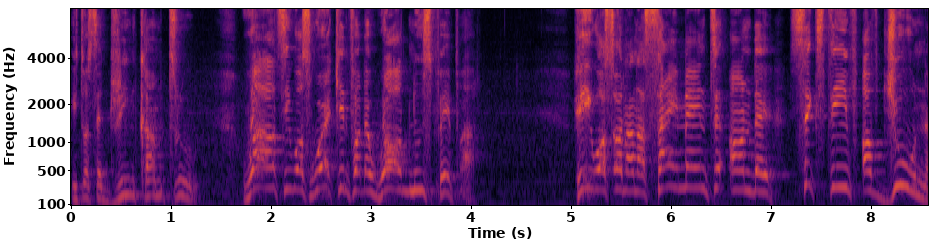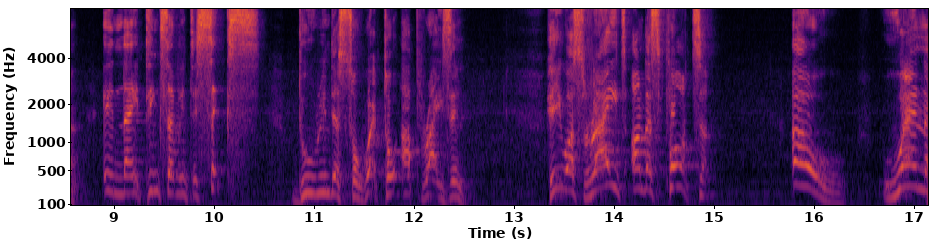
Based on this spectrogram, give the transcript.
It was a dream come true. Whilst he was working for the world newspaper, he was on an assignment on the 16th of June in 1976 during the Soweto uprising. He was right on the spot. Oh, when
